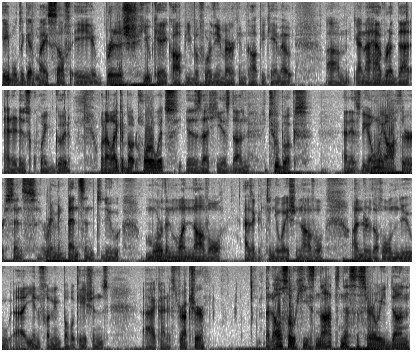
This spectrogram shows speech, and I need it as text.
able to get myself a British UK copy before the American copy came out. Um, and I have read that, and it is quite good. What I like about Horowitz is that he has done two books and is the only author since Raymond Benson to do more than one novel as a continuation novel under the whole new uh, Ian Fleming publications uh, kind of structure. But also, he's not necessarily done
